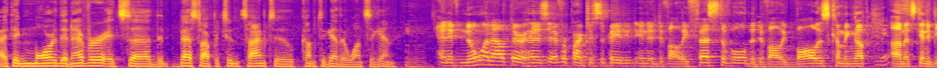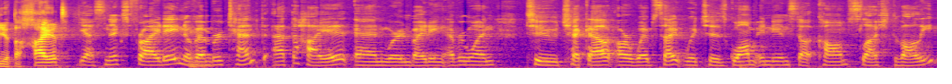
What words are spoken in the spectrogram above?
I think more than ever, it's uh, the best opportune time to come together once again. Mm-hmm. And if no one out there has ever participated in a Diwali festival, the Diwali Ball is coming up. Yes. Um, it's going to be at the Hyatt. Yes, next Friday, November 10th at the Hyatt, and we're inviting everyone to check out our website, which is guamindians.com slash Diwali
